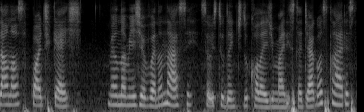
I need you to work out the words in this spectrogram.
ao nosso podcast. Meu nome é Giovana Nasser, sou estudante do Colégio Marista de Águas Claras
